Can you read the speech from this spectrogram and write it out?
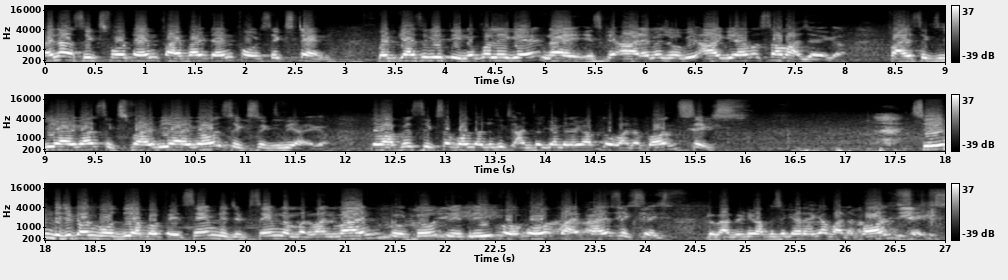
है ना? 6 4 10 5 5 10 4 6 10 बट क्या सिर्फ़ ये तीनों को ले गए? नहीं, इसके आड़े में जो भी आ गया है, वो सब आ जाएगा। 5 6 भी आएगा 6 5 भी आएगा और 6 6 भी आएगा। तो पे 6 अपॉन थर्टी सिक्स आंसर क्या मिलेगा आपको? 1 upon six same digit on both the upper face. Same digit, same number. 1 1 2 2 3 3 4 4 5 5 6 6 probability वापस से क्या रहेगा? 1 अपॉन 6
